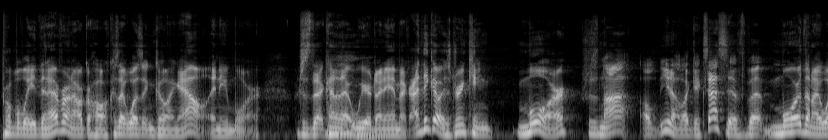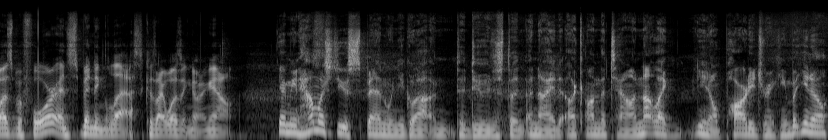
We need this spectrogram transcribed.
probably than ever on alcohol because I wasn't going out anymore, which is that kind of that weird dynamic. I think I was drinking more, which was not, you know, like excessive, but more than I was before and spending less because I wasn't going out. Yeah, I mean, how much do you spend when you go out and to do just a, a night like on the town? Not like you know party drinking, but you know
